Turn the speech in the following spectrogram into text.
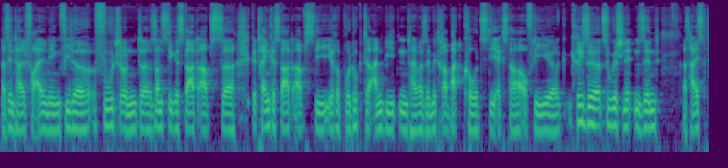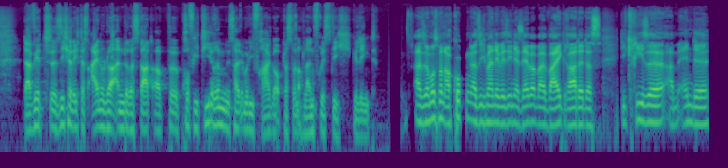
Da sind halt vor allen Dingen viele Food- und äh, sonstige Startups, äh, Getränke-Startups, die ihre Produkte anbieten, teilweise mit Rabattcodes, die extra auf die äh, Krise zugeschnitten sind. Das heißt, da wird äh, sicherlich das ein oder andere Startup äh, profitieren. Ist halt immer die Frage, ob das dann auch langfristig gelingt. Also da muss man auch gucken. Also ich meine, wir sehen ja selber bei Wei gerade, dass die Krise am Ende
